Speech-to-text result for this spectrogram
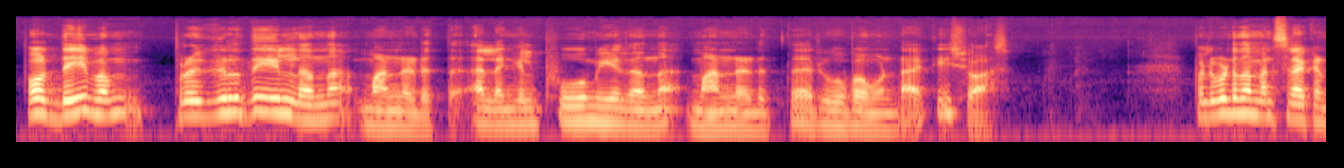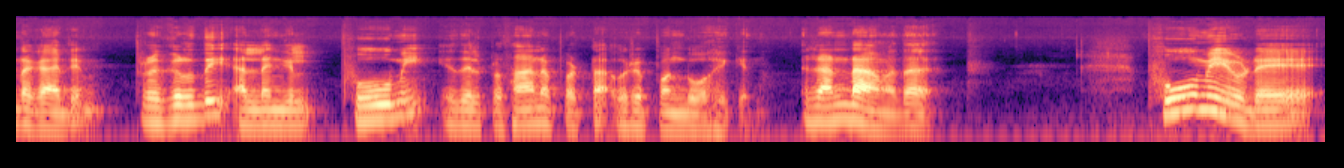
അപ്പോൾ ദൈവം പ്രകൃതിയിൽ നിന്ന് മണ്ണെടുത്ത് അല്ലെങ്കിൽ ഭൂമിയിൽ നിന്ന് മണ്ണെടുത്ത് രൂപമുണ്ടാക്കി ശ്വാസം അപ്പോൾ ഇവിടെ നാം മനസ്സിലാക്കേണ്ട കാര്യം പ്രകൃതി അല്ലെങ്കിൽ ഭൂമി ഇതിൽ പ്രധാനപ്പെട്ട ഒരു പങ്ക് വഹിക്കുന്നു. രണ്ടാമത് ഭൂമിയുടെ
